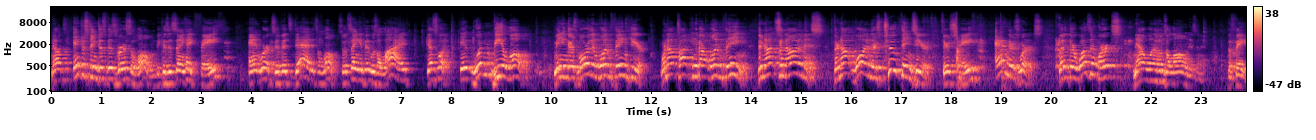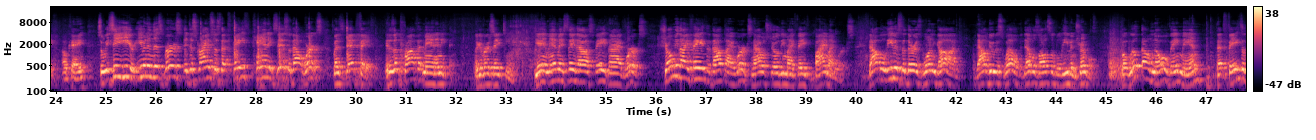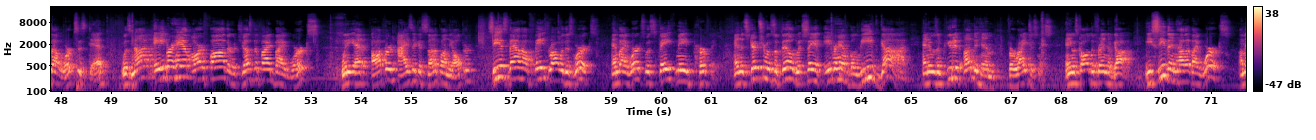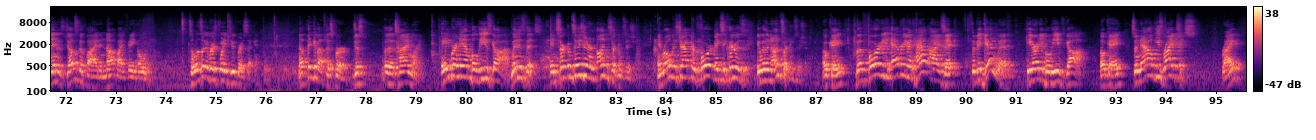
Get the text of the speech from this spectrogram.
Now it's interesting just this verse alone, because it's saying, hey, faith and works. If it's dead, it's alone. So it's saying if it was alive, guess what? It wouldn't be alone. Meaning there's more than one thing here. We're not talking about one thing. They're not synonymous. They're not one. There's two things here. There's faith and there's works. But if there wasn't works, now one of them's alone, isn't it? The faith, okay? So we see here, even in this verse, it describes us that faith can exist without works, but it's dead faith. It doesn't profit man anything. Look at verse 18. Yea, man may say, Thou hast faith, and I have works. Show me thy faith without thy works, and I will show thee my faith by my works. Thou believest that there is one God, thou doest well. The devils also believe and tremble. But wilt thou know, O vain man, that faith without works is dead? Was not Abraham our father justified by works when he had offered Isaac his son upon the altar? Seest thou how faith wrought with his works, and by works was faith made perfect? And the scripture was fulfilled which saith, Abraham believed God, and it was imputed unto him for righteousness. And he was called the friend of God. Ye see then how that by works a man is justified, and not by faith only. So let's look at verse 22 for a second. Now think about this for just the timeline. Abraham believes God. When is this? In circumcision or uncircumcision? In Romans chapter 4, it makes it clear it was an uncircumcision. Okay? Before he ever even had Isaac to begin with, he already believed God. Okay? So now he's righteous. Right?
